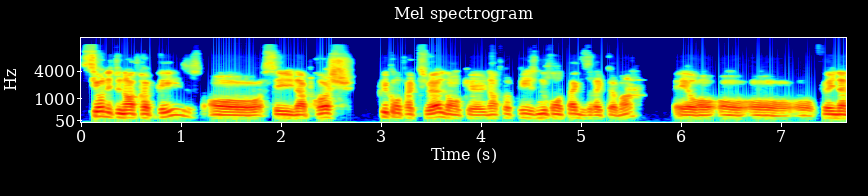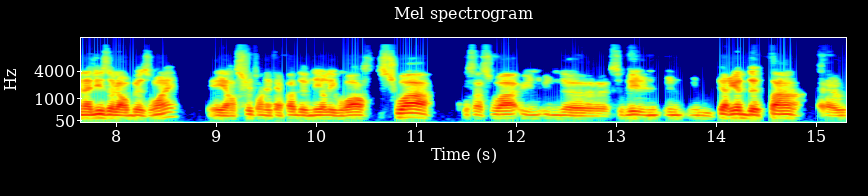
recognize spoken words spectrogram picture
Si on est une entreprise, c'est une approche plus contractuelle. Donc, une entreprise nous contacte directement et on, on, on, fait une analyse de leurs besoins et ensuite on est capable de venir les voir, soit que ce soit euh, une, une, période de temps euh,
